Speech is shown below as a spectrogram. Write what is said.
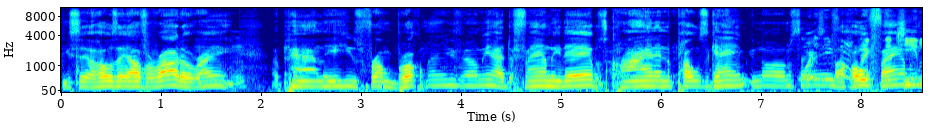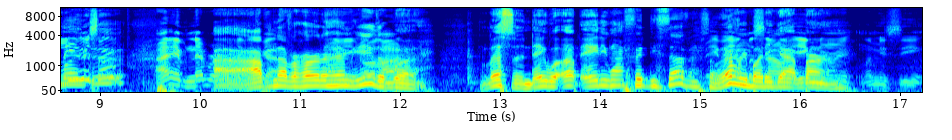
You said Jose Alvarado, right? Mhm. Apparently, he was from Brooklyn. You feel me? Had the family there. Was crying in the post game. You know what I'm saying? Where's he the from? whole Like the family. G League or something? I have never. I, I've never heard of him either, but listen, they were up 81-57, so Maybe everybody got ignorant. burned. Let me see.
